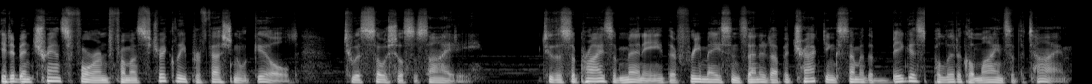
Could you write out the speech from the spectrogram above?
It had been transformed from a strictly professional guild to a social society. To the surprise of many, the Freemasons ended up attracting some of the biggest political minds at the time.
